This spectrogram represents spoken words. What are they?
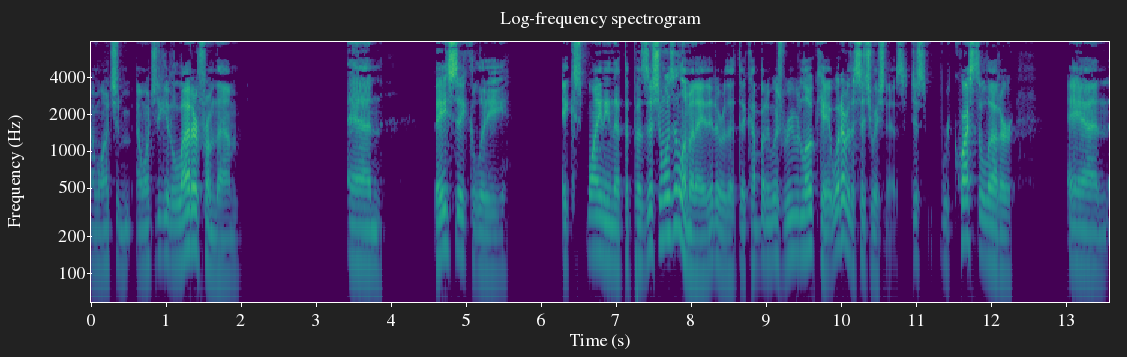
I want you I want you to get a letter from them and basically explaining that the position was eliminated or that the company was relocated, whatever the situation is. Just request a letter and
